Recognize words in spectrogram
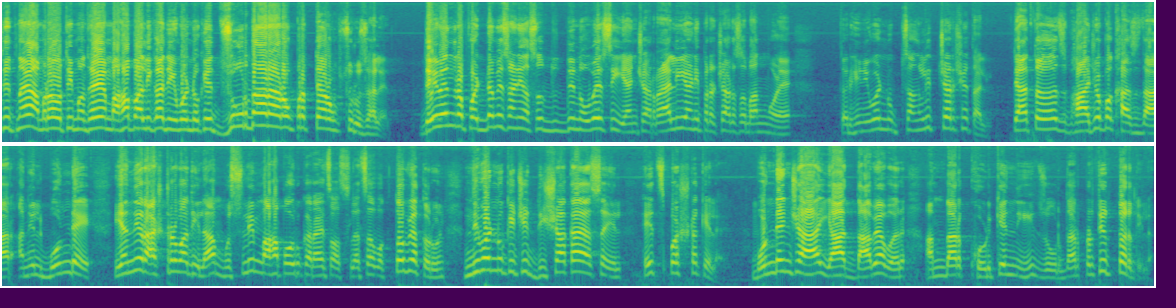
स्थित नाही अमरावतीमध्ये महापालिका निवडणुकीत जोरदार आरोप प्रत्यारोप सुरू झाले. देवेंद्र फडणवीस आणि असदुद्दीन ओवेसी यांच्या रॅली आणि प्रचार सभांमुळे तर ही निवडणूक चांगलीच चर्चेत आली. त्यातच भाजप खासदार अनिल बोंडे यांनी राष्ट्रवादीला मुस्लिम महापौर करायचं असल्याचं वक्तव्य करून निवडणुकीची दिशा काय असेल हेच स्पष्ट केलंय. बोंडेंच्या या दाव्यावर आमदार खोडकेंनी जोरदार प्रत्युत्तर दिलं.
